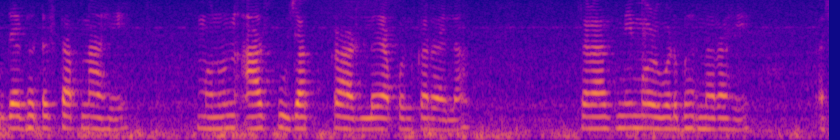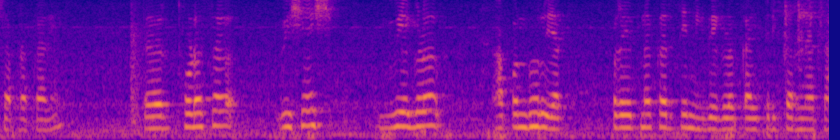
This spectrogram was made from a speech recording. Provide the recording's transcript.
उद्या घटस्थापना आहे. म्हणून आज पूजा काढलं आहे आपण करायला. तर आज मी मळवड भरणार आहे अशा प्रकारे. तर थोडंसं विशेष वेगळं आपण भरूयात. प्रयत्न करते मी वेगळं काहीतरी करण्याचा.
